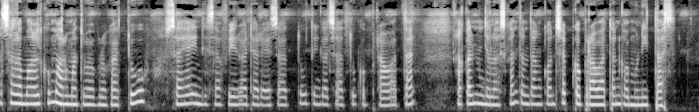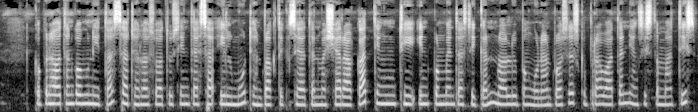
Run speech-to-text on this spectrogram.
Assalamualaikum warahmatullahi wabarakatuh. Saya Indi Safira dari S1 tingkat 1 keperawatan akan menjelaskan tentang konsep keperawatan komunitas. Keperawatan komunitas adalah suatu sintesa ilmu dan praktik kesehatan masyarakat yang diimplementasikan melalui penggunaan proses keperawatan yang sistematis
